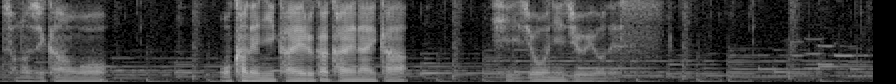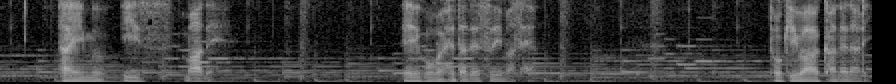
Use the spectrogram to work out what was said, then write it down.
その時間をお金に変えるか変えないか非常に重要です。Time is money 英語が下手ですいません。時は金なり。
